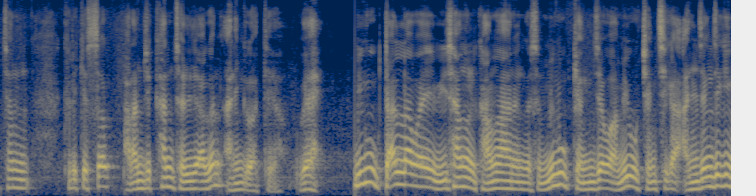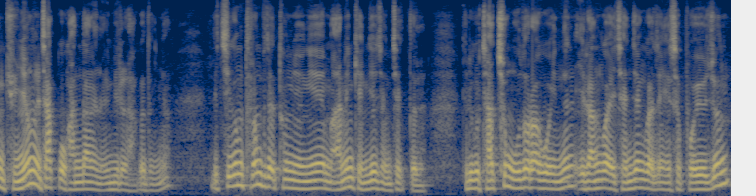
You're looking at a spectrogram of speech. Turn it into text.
저는 그렇게 썩 바람직한 전략은 아닌 것 같아요. 왜? 미국 달러와의 위상을 강화하는 것은 미국 경제와 미국 정치가 안정적인 균형을 잡고 간다는 의미를 하거든요. 근데 지금 트럼프 대통령의 많은 경제 정책들 그리고 좌충우돌하고 있는 이란과의 전쟁 과정에서 보여준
